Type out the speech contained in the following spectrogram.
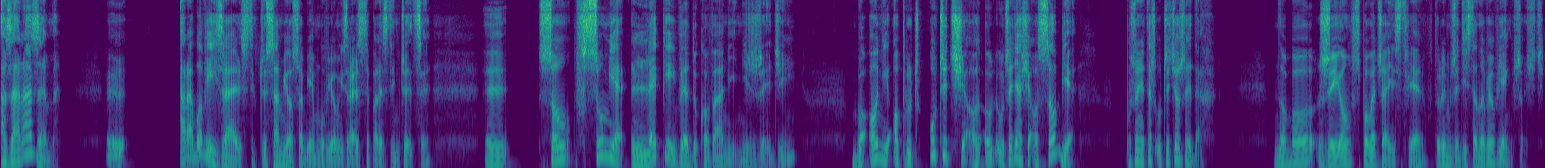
A zarazem e, Arabowie izraelscy, którzy sami o sobie mówią, izraelscy Palestyńczycy, są w sumie lepiej wyedukowani niż Żydzi, bo oni oprócz uczyć się, uczenia się o sobie, muszą je też uczyć o Żydach. No bo żyją w społeczeństwie, w którym Żydzi stanowią większość.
